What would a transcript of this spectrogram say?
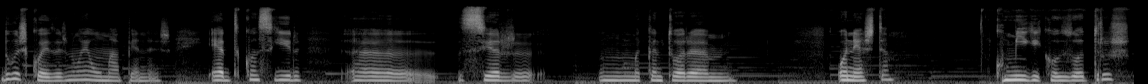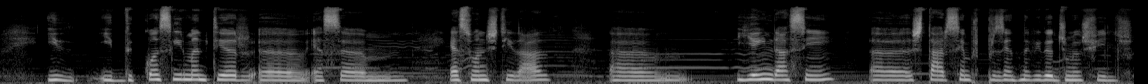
Duas coisas, não é uma apenas. É de conseguir ah, ser uma cantora honesta comigo e com os outros e e de conseguir manter uh, essa, um, essa honestidade uh, e ainda assim uh, estar sempre presente na vida dos meus filhos.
